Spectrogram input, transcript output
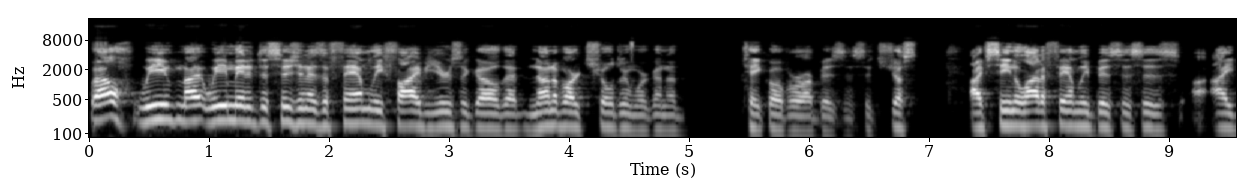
Well, we we made a decision as a family five years ago that none of our children were going to take over our business. It's just I've seen a lot of family businesses. I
